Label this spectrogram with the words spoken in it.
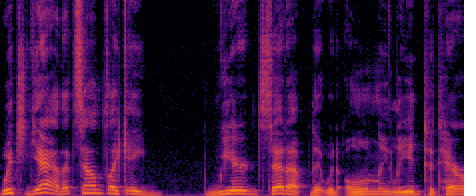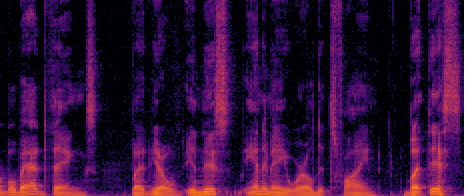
Which, yeah, that sounds like a weird setup that would only lead to terrible bad things. But, you know, in this anime world, it's fine. But this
